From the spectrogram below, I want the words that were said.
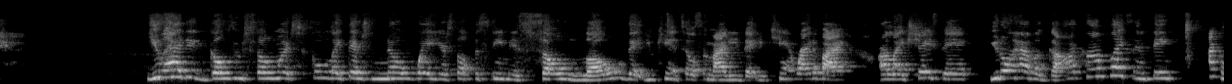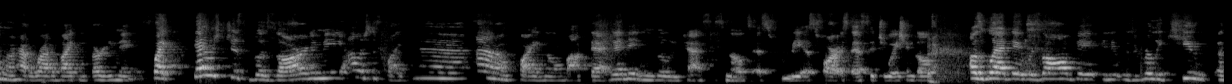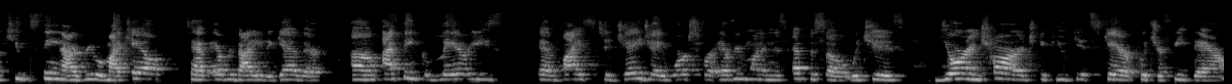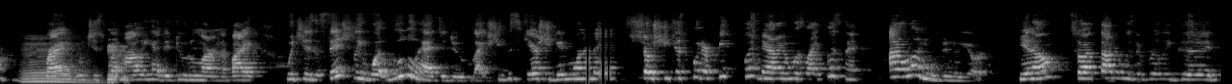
you had to go through so much school. Like, there's no way your self esteem is so low that you can't tell somebody that you can't ride a bike. Or, like Shay said, you don't have a God complex and think, I can learn how to ride a bike in 30 minutes. Like, that was just bizarre to me. I was just like, nah, I don't quite know about that. That didn't really pass the smell test for me as far as that situation goes. I was glad they resolved it, and it was really cute, a cute scene. I agree with Michael to have everybody together. Um, I think Larry's advice to JJ works for everyone in this episode, which is you're in charge. If you get scared, put your feet down, right? Mm. Which is what Ollie had to do to learn the bike, which is essentially what Luly had to do. Like she was scared, she didn't want to make, so she just put her feet foot down and was like, "Listen, I don't want to move to New York," you know. So I thought it was a really good.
